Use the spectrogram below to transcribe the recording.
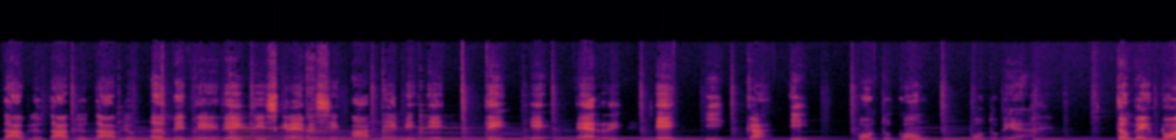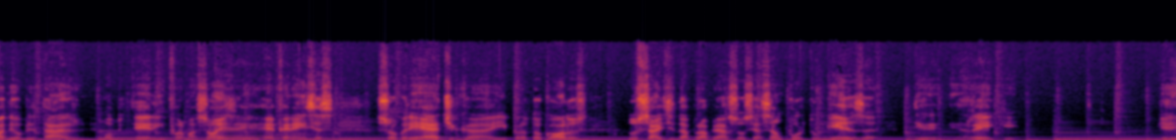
www.ameterreiki, escreve-se A-M-E-T-E-R-E-I-K-I.com.br. Também pode obter, obter informações e referências sobre ética e protocolos no site da própria Associação Portuguesa de Reiki, que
